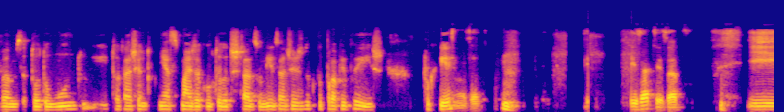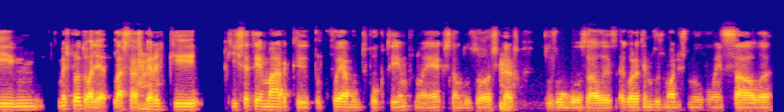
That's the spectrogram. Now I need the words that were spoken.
vamos a todo o mundo e toda a gente conhece mais a cultura dos Estados Unidos às vezes do que do próprio país. Porquê? Exato, exato. exato. E, mas pronto, olha, lá está, espero que que isto até marque, porque foi há muito pouco tempo, não é? A questão dos Oscars, do João Gonzalez, agora temos os Mónios de novo em sala,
